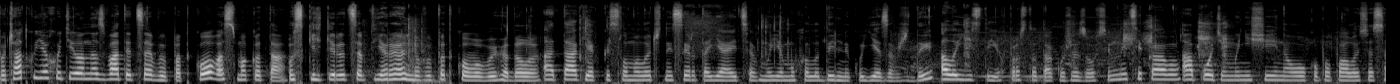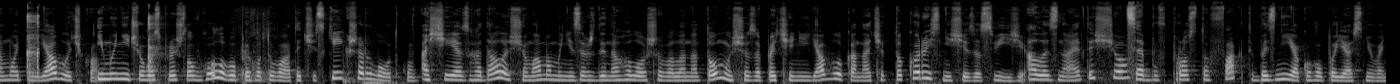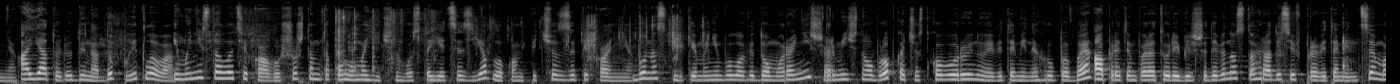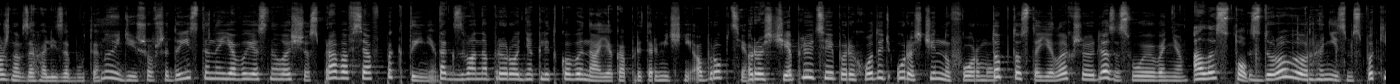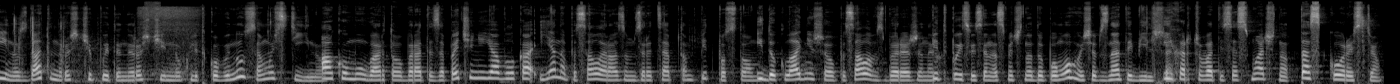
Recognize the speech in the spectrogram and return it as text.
Спочатку я хотіла назвати це випадкова смакота, оскільки рецепт я реально випадково вигадала. А так як кисломолочний сир та яйця в моєму холодильнику є завжди, але їсти їх просто так уже зовсім не цікаво. А потім мені ще й на око попалося самотнє яблучко, і мені чогось прийшло в голову приготувати чизкейк шарлотку. А ще я згадала, що мама мені завжди наголошувала на тому, що запечені яблука, начебто, корисніші за свіжі. Але знаєте що? Це був просто факт без ніякого пояснювання. А я то людина допитлива, і мені стало цікаво, що ж там такого магічного стається з яблуком під час запікання. Бо наскільки мені було відомо раніше, термічна обробка частково руйнує вітаміни групи Б, а при температурі більше 90 градусів про вітамін С можна взагалі забути. Ну і дійшовши до істини, я вияснила, що справа вся в пектині, так звана природня клітковина, яка при термічній обробці розщеплюється і переходить у розчинну форму, тобто стає легшою для засвоювання. Але стоп, здоровий організм спокійно здатен розщепити нерозчинну клітковину самостійно. А кому варто обирати запечені яблука, я написала разом з рецептом під постом і докладніше описала в збережених. Підписуйся на смачну допомогу, щоб знати більше і харчуватися смачно та з користю.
